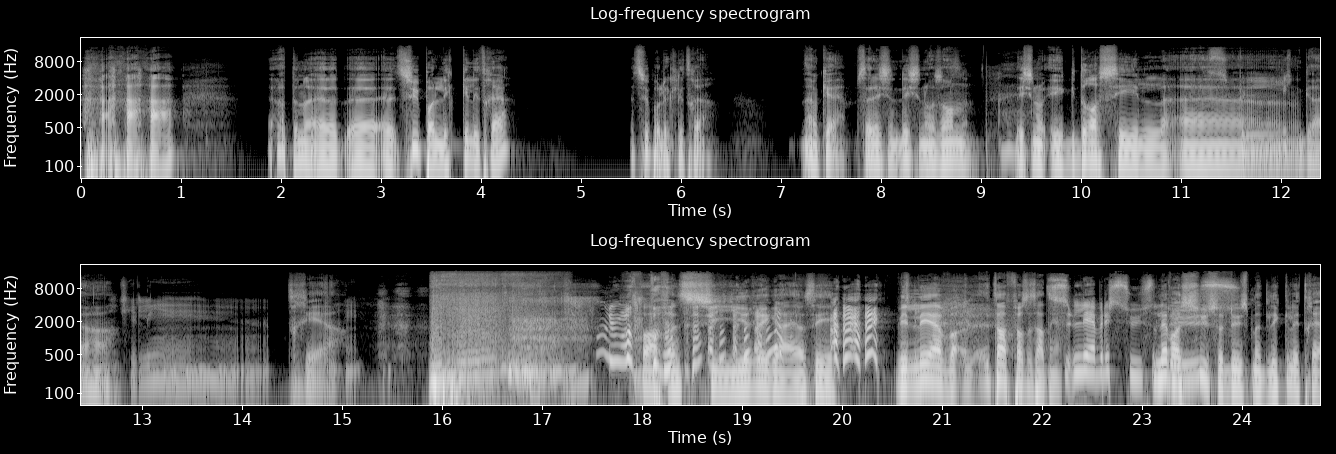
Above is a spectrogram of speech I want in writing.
Ja, denne er det et, eh, et superlykkelig tre? Et superlykkelig tre. Ok, så det er ikke, det er ikke noe sånn Det er ikke noe Yggdrasil-greie her. Tre. Faen, for en syregreie å si. Vi lever Ta første setningen. Lever i sus og Lever i dus. sus og dus med et lykkelig tre.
